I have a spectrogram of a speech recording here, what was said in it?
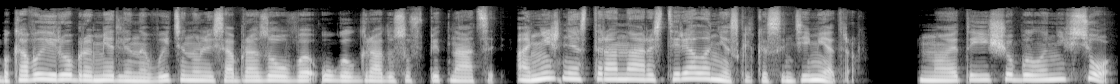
Боковые ребра медленно вытянулись, образовывая угол градусов в 15, а нижняя сторона растеряла несколько сантиметров. Но это еще было не все.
